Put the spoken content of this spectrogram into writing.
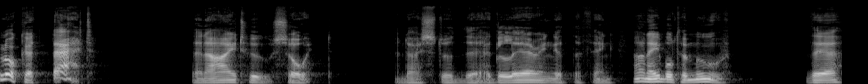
Look at that! Then I too saw it, and I stood there glaring at the thing, unable to move. There,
